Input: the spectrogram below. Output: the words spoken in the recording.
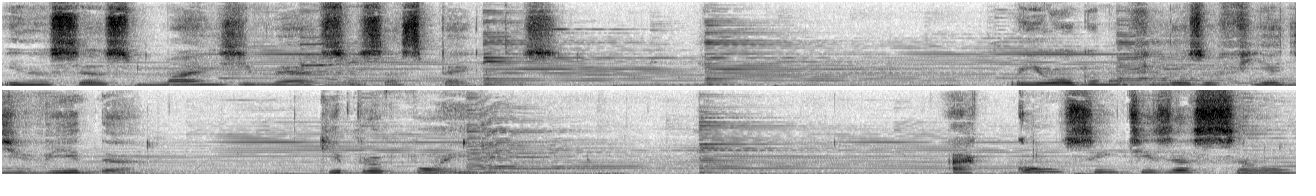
e nos seus mais diversos aspectos. O yoga é uma filosofia de vida que propõe a conscientização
